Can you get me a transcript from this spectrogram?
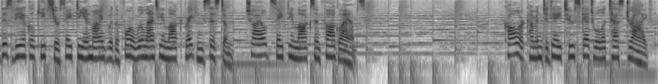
This vehicle keeps your safety in mind with a four-wheel anti-lock braking system, child safety locks and fog lamps. Call or come in today to schedule a test drive.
